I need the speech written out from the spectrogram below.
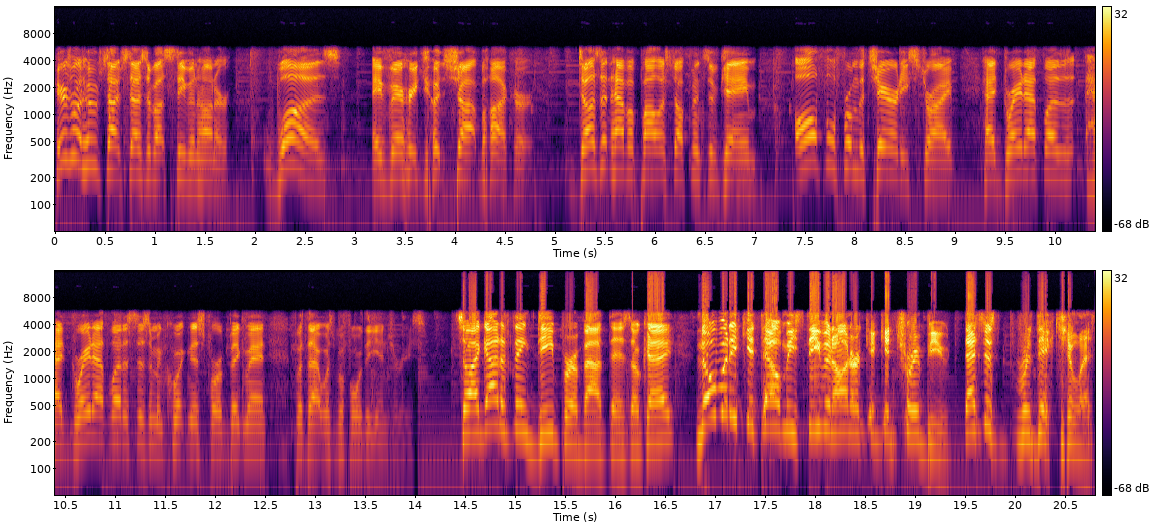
Here's what Hoops Hype says about Steven Hunter. Was a very good shot blocker. Doesn't have a polished offensive game. Awful from the charity stripe. Had great athletic had great athleticism and quickness for a big man, but that was before the injuries. So I got to think deeper about this, okay? Nobody can tell me Steven Hunter can contribute. That's just ridiculous.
